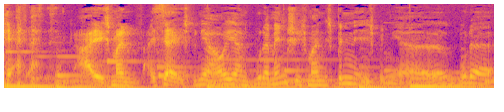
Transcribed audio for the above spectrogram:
Ja, das ist Ich meine, weiß ja, ich bin ja auch hier ein guter Mensch. Ich meine, ich bin, ich bin ja guter,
